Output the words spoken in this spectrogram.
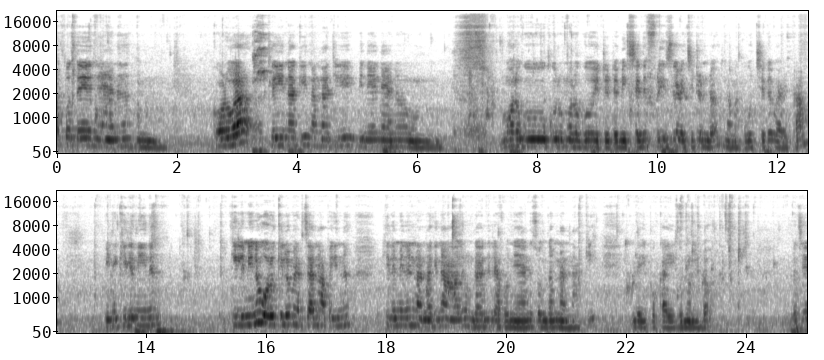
അപ്പോൾ ദേ ഞാൻ കൊഴുവ ക്ലീനാക്കി നന്നാക്കി പിന്നെ ഞാൻ മുളക് കുരുമുളക് ഇട്ടിട്ട് മിക്സ് ചെയ്ത് ഫ്രീസിൽ വെച്ചിട്ടുണ്ട്. നമുക്ക് ഉച്ചയ്ക്ക് വഴക്കാം. പിന്നെ കിളിമീൻ കിളിമീൻ ഓരോ കിലോ മേടിച്ചാണ്. അപ്പോൾ ഇന്ന് കിളിമീൻ നന്നാക്കിന് ആളും ഉണ്ടായിരുന്നില്ല. അപ്പോൾ ഞാൻ സ്വന്തം നന്നാക്കി. ഇത് ഇപ്പോൾ കൈകുന്നുണ്ടോ? പക്ഷേ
